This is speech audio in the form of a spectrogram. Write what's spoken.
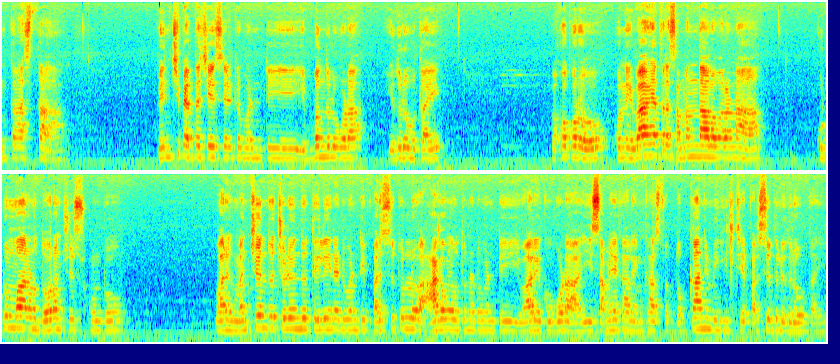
ఇంకాస్త పెంచి పెద్ద చేసేటువంటి ఇబ్బందులు కూడా ఎదురవుతాయి. ఒక్కొక్కరు కొన్ని వివాహేతర సంబంధాల వలన కుటుంబాలను దూరం చేసుకుంటూ వారికి మంచి ఏందో చెడు ఏందో తెలియనటువంటి పరిస్థితుల్లో ఆగమవుతున్నటువంటి వారికి కూడా ఈ సమయకాలం ఇంకాస్త దుఃఖాన్ని మిగిల్చే పరిస్థితులు ఎదురవుతాయి.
